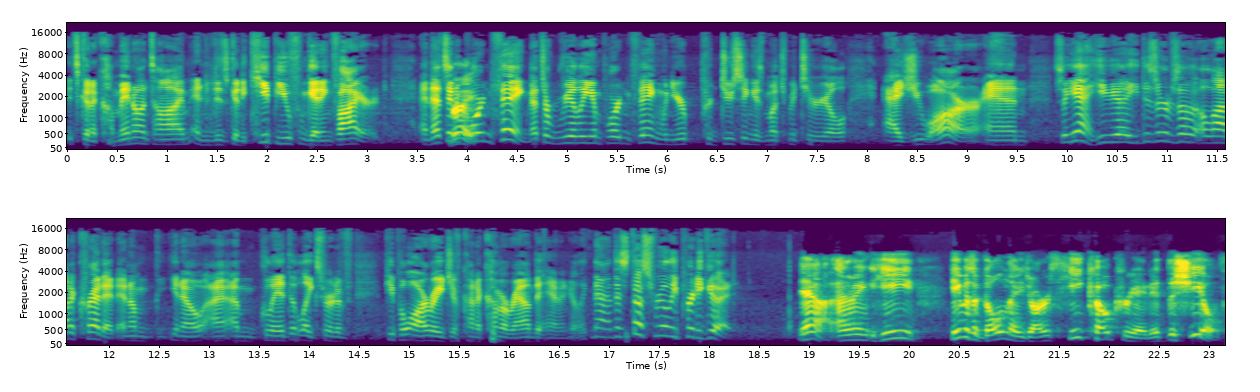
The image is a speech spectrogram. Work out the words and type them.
It's going to come in on time, and it is going to keep you from getting fired. And that's an Right. important thing. That's a really important thing when you're producing as much material as you are. And so, yeah, he uh, he deserves a, a lot of credit. And I'm, you know, I, I'm glad that like sort of people our age have kind of come around to him. And you're like, nah, this stuff's really pretty good. Yeah, I mean he he was a golden age artist. He co-created the Shield,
